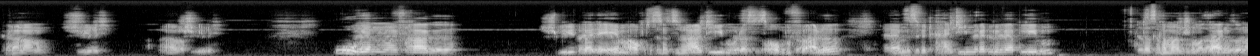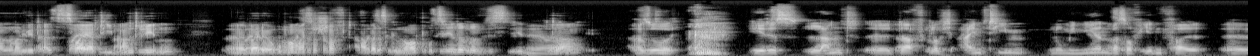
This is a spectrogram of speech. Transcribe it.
keine Ahnung, schwierig. Einfach schwierig. Oh, wir haben eine neue Frage. Spielt bei der EM auch das Nationalteam oder ist es open für alle? Ähm, es wird kein Teamwettbewerb geben. Das kann man schon mal sagen, sondern man wird als Zweierteam antreten äh, bei der Europameisterschaft. Aber das genaue Prozedere wisst ihr Ja. da? Also jedes Land äh, darf, glaube ich, ein Team nominieren, was auf jeden Fall äh,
